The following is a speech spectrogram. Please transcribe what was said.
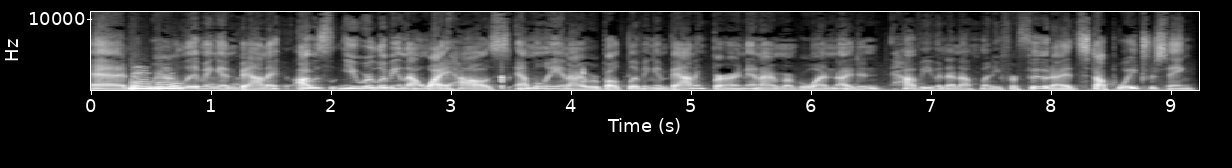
and mm-hmm. we were mm-hmm. living in Bannock. I was, you were living in that White House. Emily and I were both living in Bannockburn. And I remember when I didn't have even enough money for food. I had stopped waitressing,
